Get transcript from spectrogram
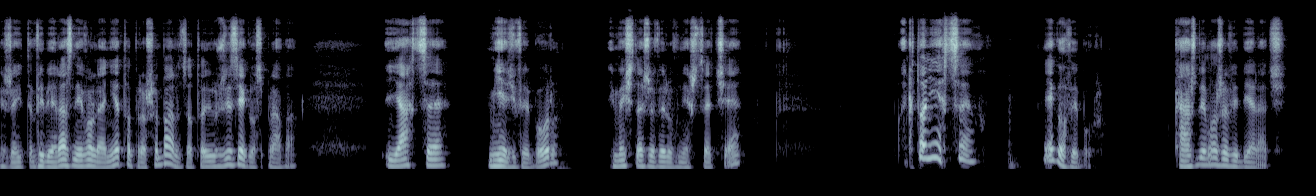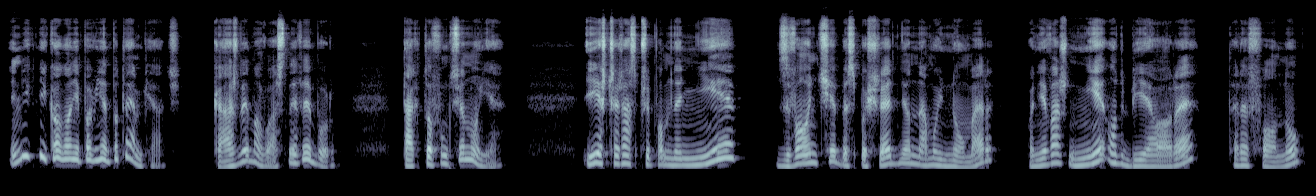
Jeżeli wybiera zniewolenie, to proszę bardzo, to już jest jego sprawa. I ja chcę mieć wybór i myślę, że wy również chcecie. A kto nie chce, jego wybór. Każdy może wybierać. I nikt nikogo nie powinien potępiać. Każdy ma własny wybór. Tak to funkcjonuje. I jeszcze raz przypomnę, nie dzwońcie bezpośrednio na mój numer, ponieważ nie odbiorę telefonu,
